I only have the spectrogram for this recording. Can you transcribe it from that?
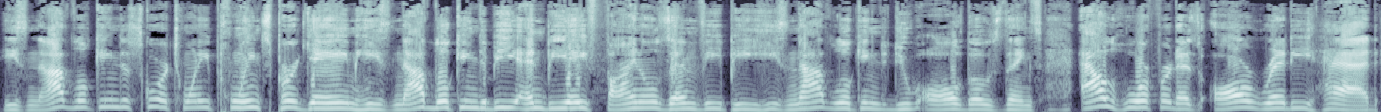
He's not looking to score 20 points per game. He's not looking to be NBA Finals MVP. He's not looking to do all those things. Al Horford Has already had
